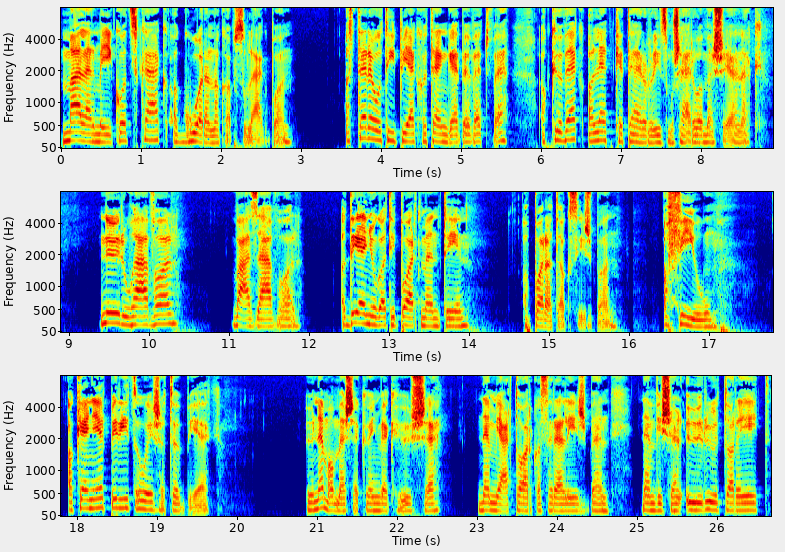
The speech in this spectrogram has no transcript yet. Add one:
Málármélyi kockák a guarana kapszulákban. A sztereotípiák a tengerbe vetve, a kövek a lepke terrorizmusáról mesélnek. Nőruhával, vázával, a délnyugati part mentén, a parataxisban. A fiúm, a kenyérpirító és a többiek. Ő nem a mesekönyvek hőse, nem jár tarkaszerelésben, nem visel őrült tarét,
